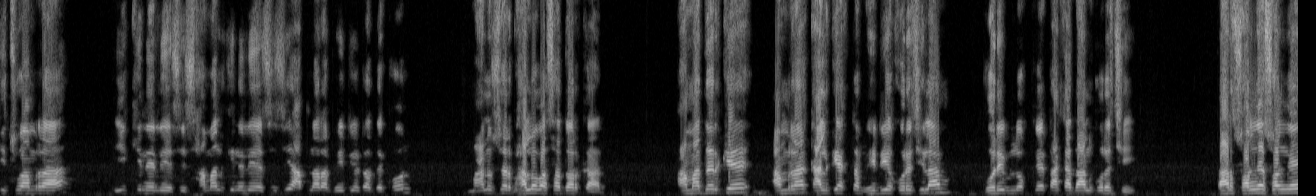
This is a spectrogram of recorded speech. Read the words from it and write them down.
কিছু আমরা ই কিনে নিয়ে এসেছি সামান কিনে নিয়ে এসেছি। আপনারা ভিডিওটা দেখুন মানুষের ভালোবাসা দরকার। আমাদেরকে আমরা কালকে একটা ভিডিও করেছিলাম গরিব লোককে টাকা দান করেছি। তার সঙ্গে সঙ্গে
